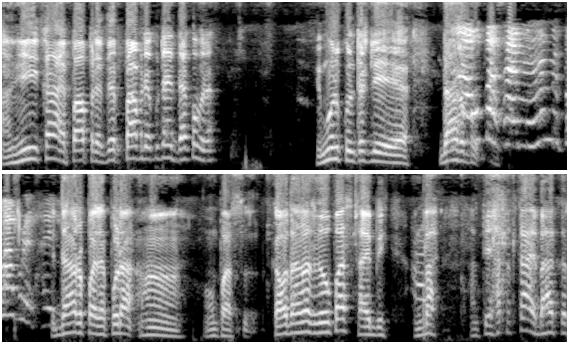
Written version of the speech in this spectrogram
आणि ही काय पापड्या तर पापड्या कुठे आहेत? दाखव बरं. हे मुरकुल तसले दहा रुपये. दहा रुपयाचा पुडा हा उपास. काव दहालाच ग उपास? खाय बी. आणि बा आणि ते हातात काय भाकर?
